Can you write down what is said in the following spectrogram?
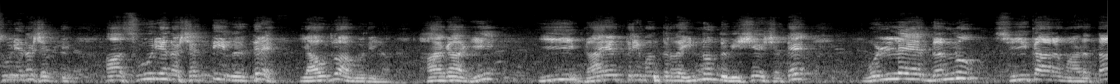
ಸೂರ್ಯನ ಶಕ್ತಿ. ಆ ಸೂರ್ಯನ ಶಕ್ತಿ ಇಲ್ಲದಿದ್ದರೆ ಯಾವುದೂ ಆಗುವುದಿಲ್ಲ. ಹಾಗಾಗಿ ಈ ಗಾಯತ್ರಿ ಮಂತ್ರದ ಇನ್ನೊಂದು ವಿಶೇಷತೆ, ಒಳ್ಳೆಯದನ್ನು ಸ್ವೀಕಾರ ಮಾಡುತ್ತಾ,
